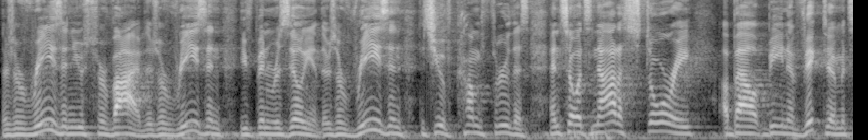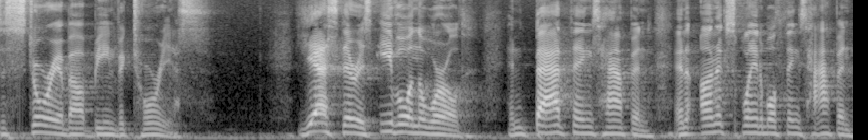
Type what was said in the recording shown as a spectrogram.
There's a reason you survived. There's a reason you've been resilient. There's a reason that you have come through this. And so it's not a story about being a victim, it's a story about being victorious. Yes, there is evil in the world, and bad things happen, and unexplainable things happen.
